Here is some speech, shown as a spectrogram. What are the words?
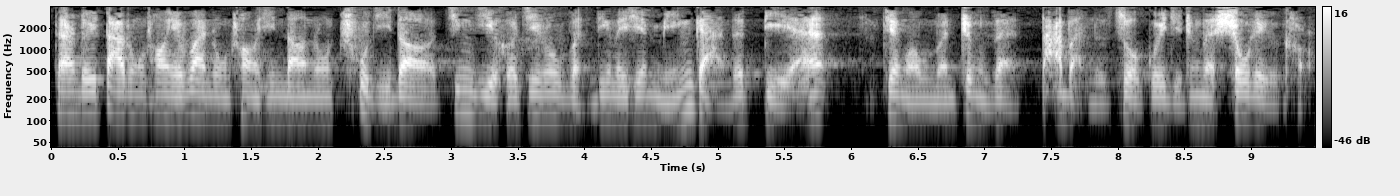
但是对于大众创业、万众创新当中触及到经济和金融稳定的一些敏感的点。监管部门正在打板子做规矩，正在收这个口儿。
